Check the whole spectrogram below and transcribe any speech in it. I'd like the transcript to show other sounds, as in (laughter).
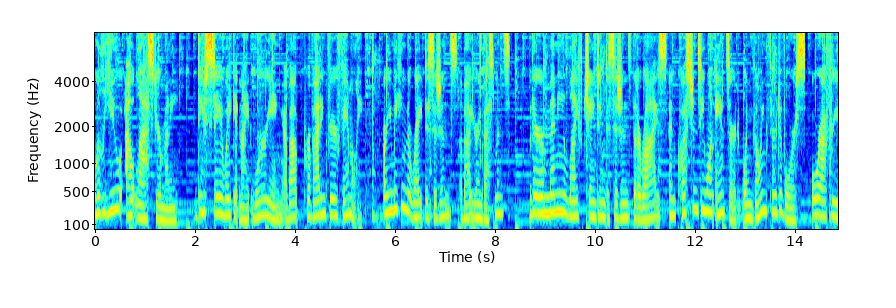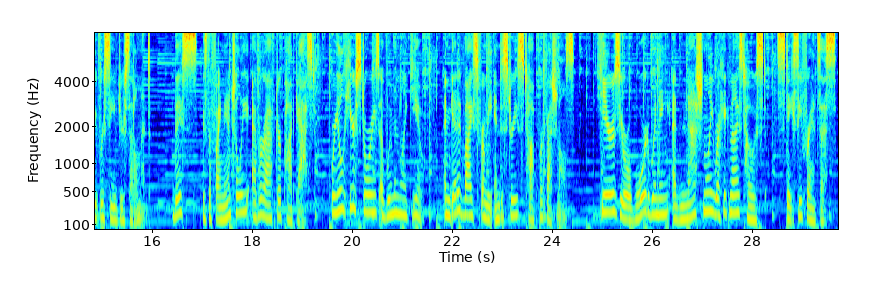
Will you outlast your money? Do you stay awake at night worrying about providing for your family? Are you making the right decisions about your investments? There are many life changing decisions that arise and questions you want answered when going through divorce or after you've received your settlement. This is the Financially Ever After podcast, where you'll hear stories of women like you and get advice from the industry's top professionals. Here's your award winning and nationally recognized host, Stacy Francis.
